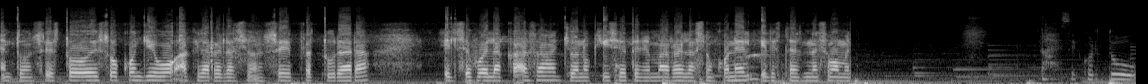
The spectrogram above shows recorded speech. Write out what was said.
Entonces todo eso conllevó a que la relación se fracturara. Él se fue de la casa, yo no quise tener más relación con él, él está en ese momento. Ay, se cortó.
